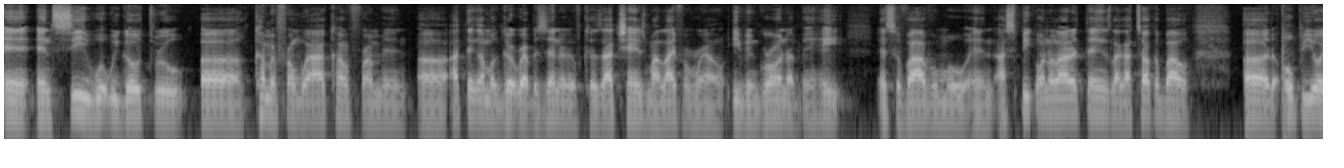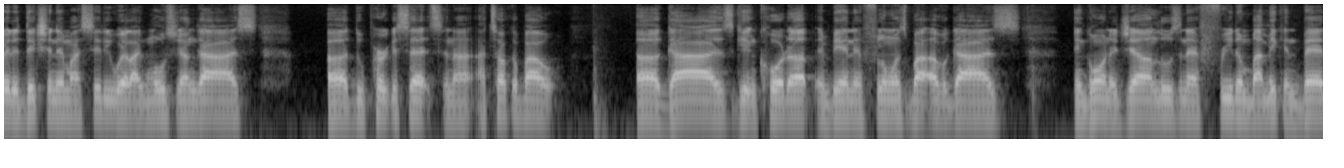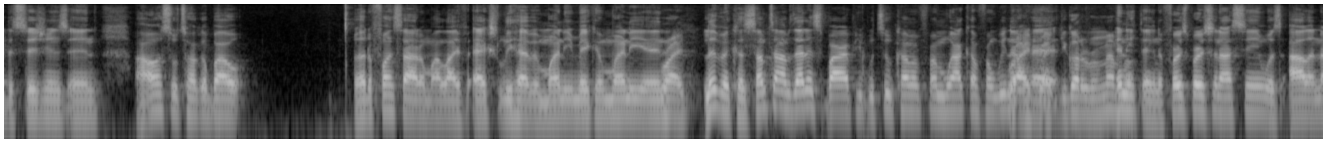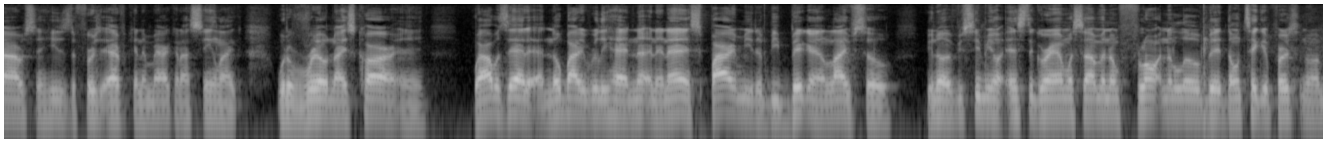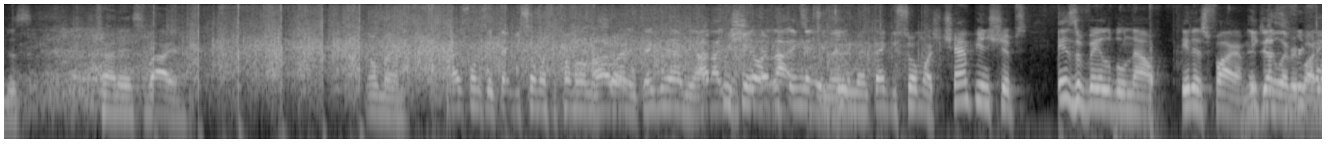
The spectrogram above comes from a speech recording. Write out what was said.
and, and see what we go through uh, coming from where I come from. And uh, I think I'm a good representative because I changed my life around, even growing up in hate and survival mode. And I speak on a lot of things. Like I talk about uh, the opioid addiction in my city, where like most young guys uh, do Percocets, and I, I talk about uh, guys getting caught up and being influenced by other guys and going to jail and losing that freedom by making bad decisions. And I also talk about uh, the fun side of my life, actually having money, making money, and Right. living. Because sometimes that inspires people too. Coming from where I come from, we never Right, had right. You gotta remember. anything. The first person I seen was Allen Iverson. He was the first African American I seen like with a real nice car. And where I was at, uh, nobody really had nothing, and that inspired me to be bigger in life. So. You know, if you see me on Instagram or something and I'm flaunting a little bit, don't take it personal. I'm just trying to inspire. No, man. I just want to say thank you so much for coming on the All show. righty, thank you for having me. I I, like appreciate show a lot, everything that too, you man. do, man. Thank you so much. Championships is available now. It is fire. Meek Mill, everybody.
